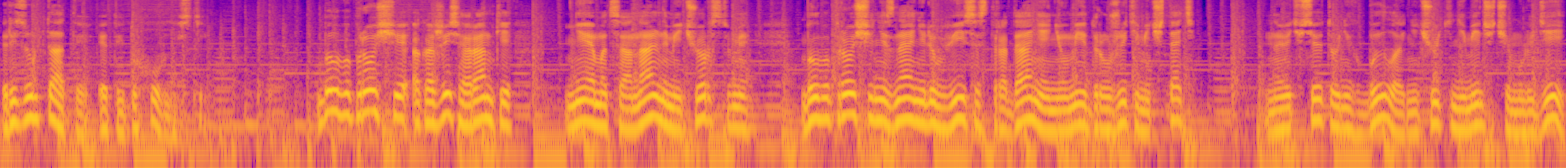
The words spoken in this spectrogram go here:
результаты этой духовности? Было бы проще, окажись оранки неэмоциональными и черствыми, было бы проще, не зная ни любви и сострадания, не умея дружить и мечтать. Но ведь все это у них было, ничуть не меньше, чем у людей.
